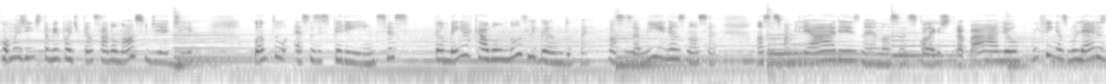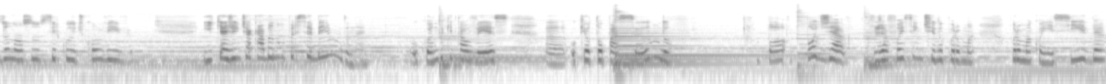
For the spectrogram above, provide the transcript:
como a gente também pode pensar no nosso dia a dia, quanto essas experiências também acabam nos ligando, né? Nossas amigas, nossa, nossas familiares, né? Nossas colegas de trabalho, enfim, as mulheres do nosso círculo de convívio. E que a gente acaba não percebendo, né? O quanto que talvez uh, o que eu tô passando pode já, já foi sentido por uma, por uma conhecida,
